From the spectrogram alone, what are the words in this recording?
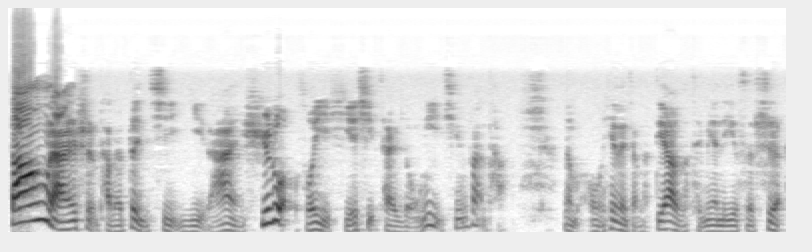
当然是它的正气已然虚弱，所以邪气才容易侵犯它。那么我们现在讲的第二个层面的意思是，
